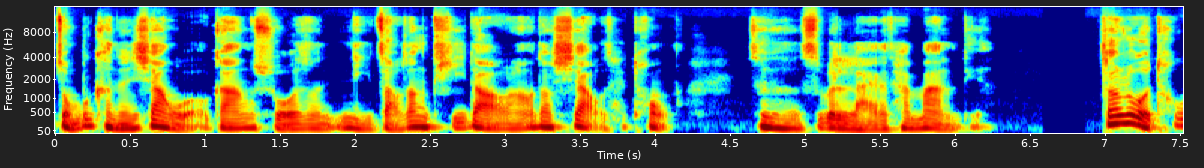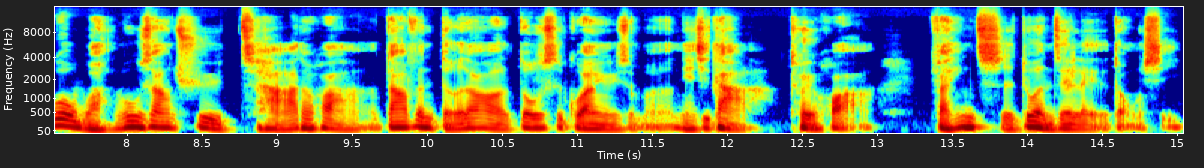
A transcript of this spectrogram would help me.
总不可能像我刚刚说，说你早上踢到，然后到下午才痛，这个是不是来得太慢了点？但如果透过网络上去查的话，大部分得到的都是关于什么年纪大了、退化、反应迟钝这类的东西，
